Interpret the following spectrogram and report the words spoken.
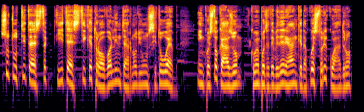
su tutti i, test, i testi che trovo all'interno di un sito web. In questo caso, come potete vedere anche da questo riquadro,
